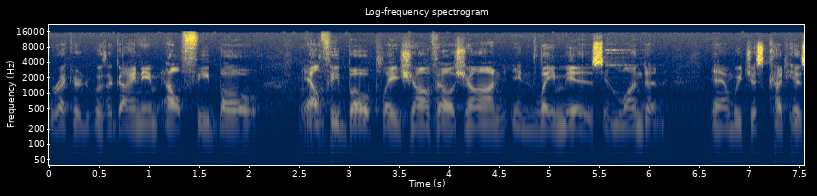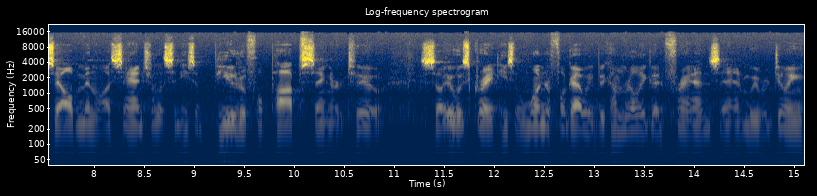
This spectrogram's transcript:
record with a guy named Alfie Bow. Mm-hmm. Alfie Bow played Jean Valjean in Les Mis in London, and we just cut his album in Los Angeles, and he's a beautiful pop singer too. So it was great. He's a wonderful guy. We've become really good friends, and we were doing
